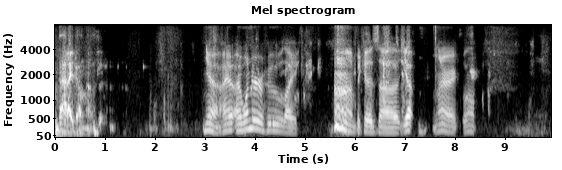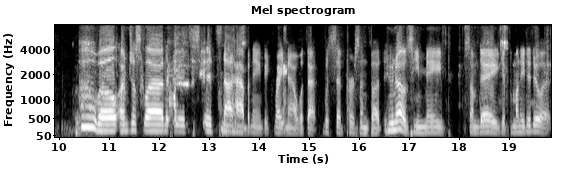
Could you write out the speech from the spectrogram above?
That I don't know. Yeah, I, I wonder who like because uh yep. All right. Well. Oh well, I'm just glad it's it's not happening right now with that with said person, but who knows? He may someday get the money to do it.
